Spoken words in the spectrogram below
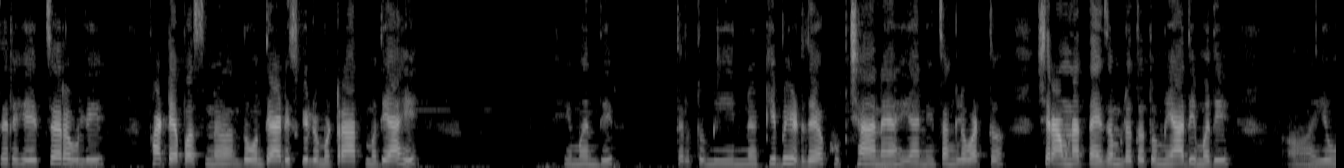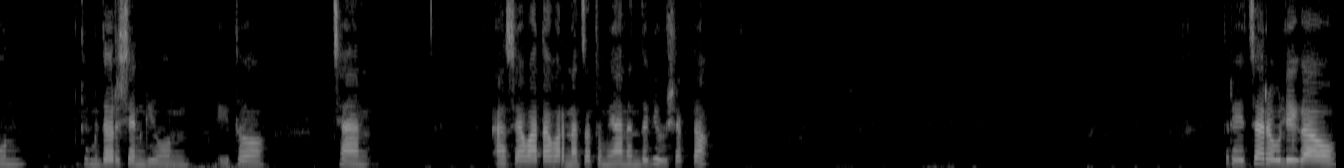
तर हे चरवली फाट्यापासनं दोन ते अडीच किलोमीटर आतमध्ये आहे. हे मंदिर. तर तुम्ही नक्की भेट द्या. खूप छान आहे आणि चांगलं वाटतं. श्रावणात नाही जमलं तर तुम्ही आधीमध्ये येऊन तुम्ही दर्शन घेऊन इथं छान अशा वातावरणाचा तुम्ही आनंद घेऊ शकता. तर हे चरवली गाव.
